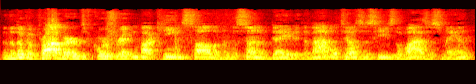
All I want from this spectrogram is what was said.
The book of Proverbs, of course, written by King Solomon, the son of David. The Bible tells us he's the wisest man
